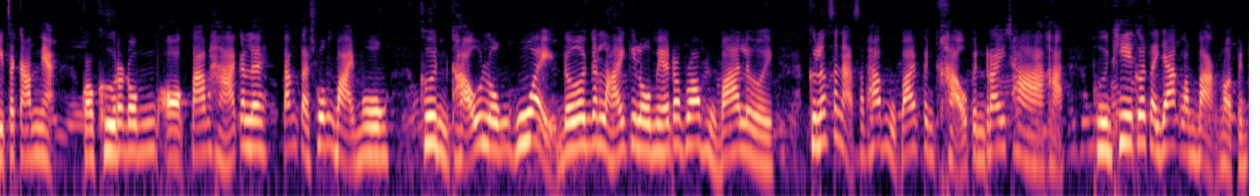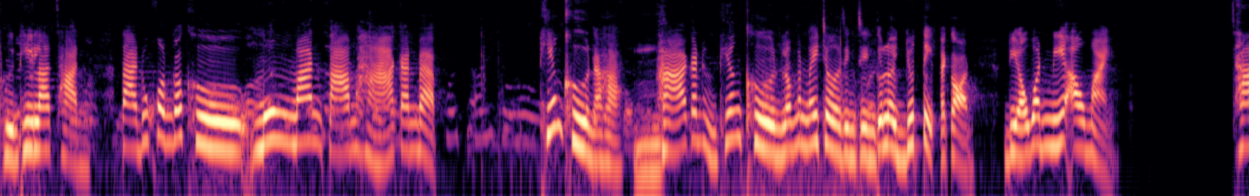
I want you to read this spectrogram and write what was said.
กิจกรรมเนี่ยก็คือระดมออกตามหากันเลย ตั้งแต่ช่วงบ่ายโมงขึ้นเขาลงห้วย เดินกันหลายกิโลเมตรรอบๆหมู่บ้านเลย คือลักษณะสภาพหมู่บ้านเป็นเขาเป็นไร่ชาค่ะ พื้นที่ก็จะยากลำบากหน่อยเป็นพื้นที่ลาดชัน แต่ทุกคนก็คือมุ่งมั่นตามหากันแบบ ที่ยงคืนนะคะหากันถึงเที่ยงคืนแล้วมันไม่เจอจริงๆก็เลยยุติไปก่อนเดี๋ยววันนี้เอาใหม่ เช้า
